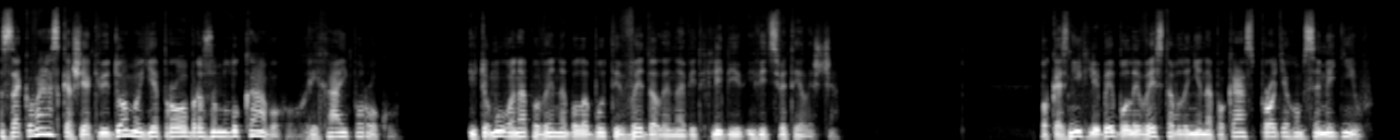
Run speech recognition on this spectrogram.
Закваска ж, як відомо, є прообразом лукавого, гріха і пороку і тому вона повинна була бути видалена від хлібів і від святилища. Показні хліби були виставлені на показ протягом семи днів,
